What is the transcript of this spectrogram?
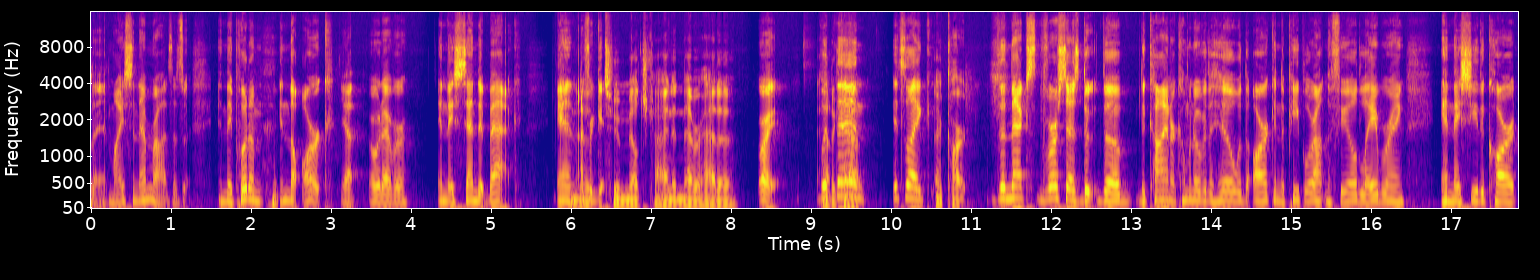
yeah, the mice and emerods. That's what, and they put them in the ark Yep. or whatever, and they send it back. And I forget two milch kine that never had a right, had but a then cap. it's like a cart. The next verse says the the the kine are coming over the hill with the ark, and the people are out in the field laboring, and they see the cart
